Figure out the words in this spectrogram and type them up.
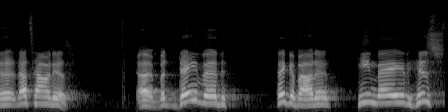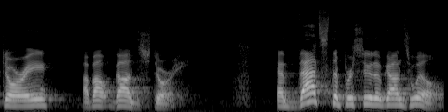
uh, that's how it is. Uh, but David, think about it, he made his story about God's story. And that's the pursuit of God's will.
